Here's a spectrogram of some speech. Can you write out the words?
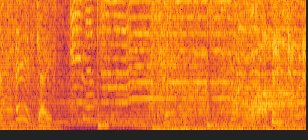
Just save, guys. What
